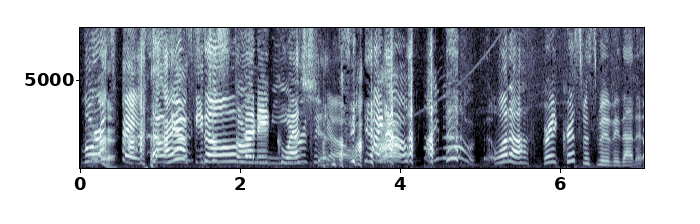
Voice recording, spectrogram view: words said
Laura's Yeah. face. I have ask. It so just started many years questions. ago. I know. I know. What a great Christmas movie that is.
